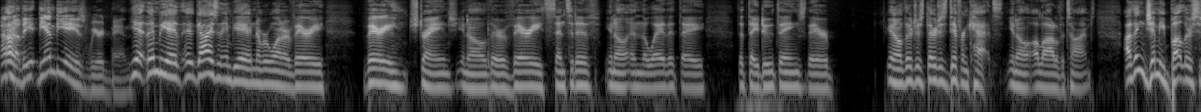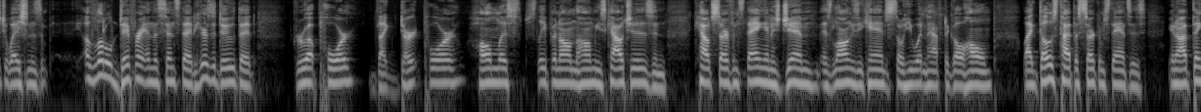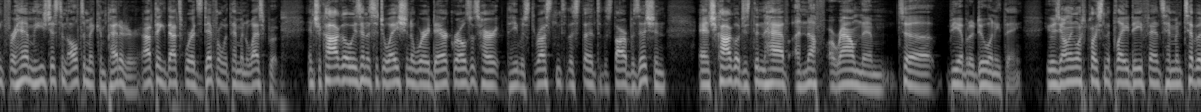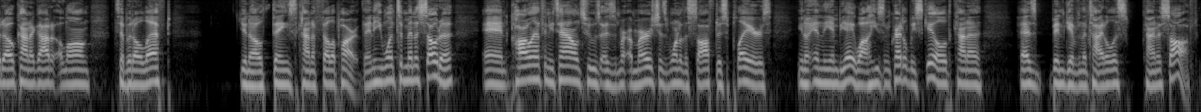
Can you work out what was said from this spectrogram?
I don't uh, know. The the NBA is weird, man. Yeah, the NBA guys in the NBA number one are very, very strange. You know, they're very sensitive. You know, in the way that they that they do things. They're, you know, they're just they're just different cats. You know, a lot of the times. I think Jimmy Butler's situation is a little different in the sense that here's a dude that grew up poor, like dirt poor, homeless, sleeping on the homies' couches and couch surfing, staying in his gym as long as he can, just so he wouldn't have to go home. Like those type of circumstances, you know, I think for him, he's just an ultimate competitor. And I think that's where it's different with him and Westbrook. In Chicago, he's in a situation where Derrick Rose was hurt. He was thrust into the into the star position, and Chicago just didn't have enough around them to be able to do anything. He was the only one person to play defense. Him and Thibodeau kind of got along. Thibodeau left. You know, things kind of fell apart. Then he went to Minnesota and Karl-Anthony Towns, who's emerged as one of the softest players, you know, in the NBA, while he's incredibly skilled, kind of has been given the title is kind of soft.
